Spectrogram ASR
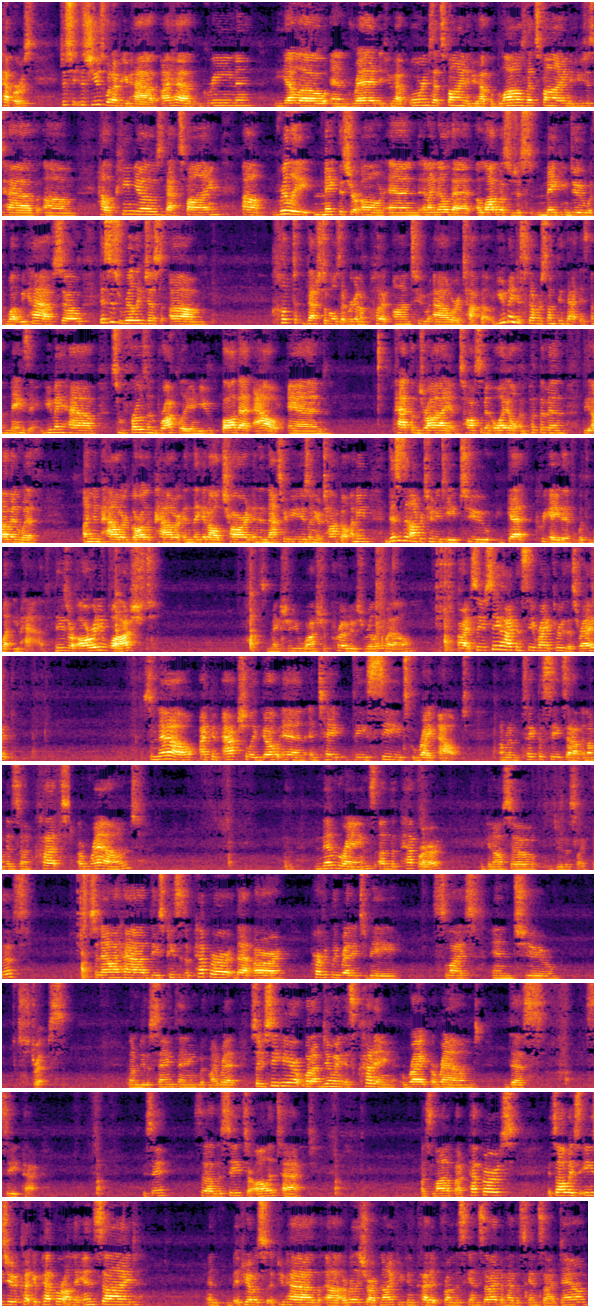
peppers just, just use whatever you have. I have green, yellow, and red. If you have orange, that's fine. If you have poblanos, that's fine. If you just have um, jalapenos, that's fine. Um, really make this your own and and I know that a lot of us are just making do with what we have so this is really just um, cooked vegetables that we're going to put onto our taco. You may discover something that is amazing. You may have some frozen broccoli and you thaw that out and pat them dry and toss them in oil and put them in the oven with onion powder, garlic powder, and they get all charred, and then that's what you use on your taco. I mean, this is an opportunity to get creative with what you have. These are already washed so make sure you wash your produce really well. All right, so you see how I can see right through this, right? So now I can actually go in and take these seeds right out. I'm going to take the seeds out and I'm just going to cut around the membranes of the pepper. You can also do this like this. So now I have these pieces of pepper that are perfectly ready to be sliced into strips. And I'm gonna do the same thing with my red. So you see here, what I'm doing is cutting right around this seed pack. You see? So the seeds are all intact. Let's line up our peppers. It's always easier to cut your pepper on the inside. And if you have a, if you have uh, a really sharp knife, you can cut it from the skin side, but have the skin side down.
